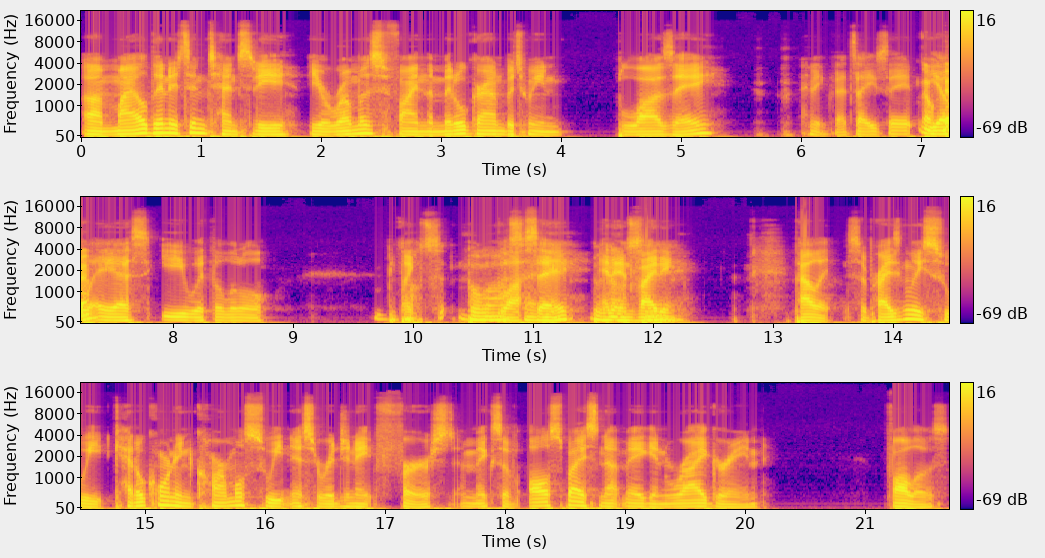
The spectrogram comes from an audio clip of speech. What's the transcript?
Um, mild in its intensity, the aromas find the middle ground between blase. I think that's how you say it. B L A S E with a little Like, Blase- blase and blase. inviting. Palate. Surprisingly sweet. Kettle corn and caramel sweetness originate first. A mix of allspice, nutmeg, and rye grain follows.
